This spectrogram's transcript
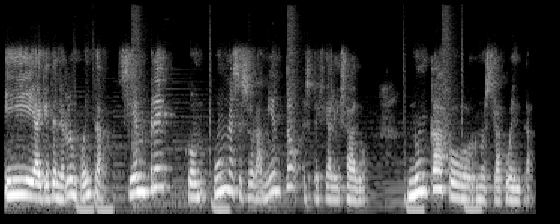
y hay que tenerlo en cuenta, siempre con un asesoramiento especializado, nunca por nuestra cuenta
